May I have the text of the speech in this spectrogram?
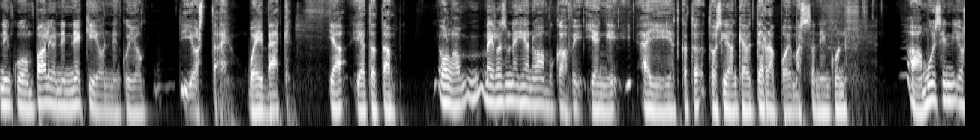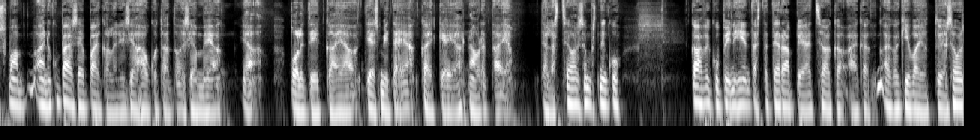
niin kuin on paljon, niin nekin on niin kuin jo jostain way back. Ja, ja tota, ollaan, meillä on semmoinen hieno aamukahvijengi äijiä, jotka to, tosiaan käy terapoimassa niin kuin aamuisin, jos vaan aina kun pääsee paikalle, niin siellä haukutaan toisiamme ja, ja politiikkaa ja ties mitä ja kaikkea ja nauretaan ja tällaista. Se on semmoista niin kuin kahvikupin hintaista terapiaa, että se on aika, aika, aika kiva juttu ja se on,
